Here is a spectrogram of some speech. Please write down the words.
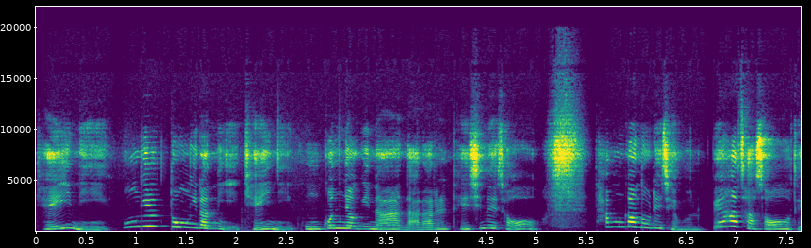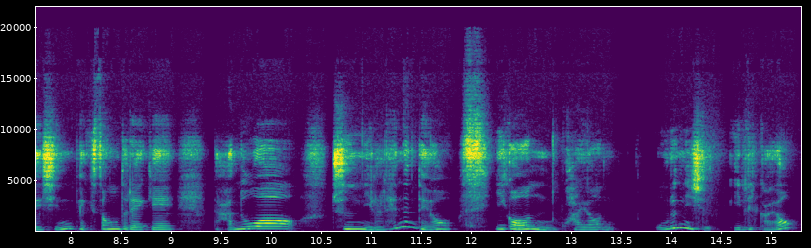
개인이, 홍길동이라는 이 개인이 공권력이나 나라를 대신해서 탐관오리 재물을 빼앗아서 대신 백성들에게 나누어 주는 일을 했는데요. 이건 과연 옳은 일일까요?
